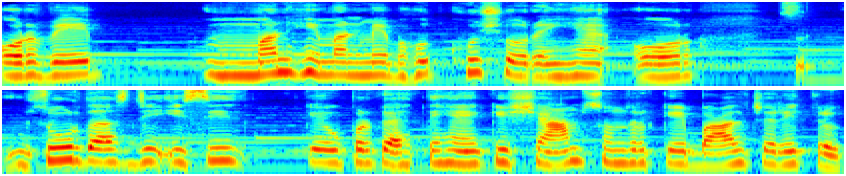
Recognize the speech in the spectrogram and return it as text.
और वे मन ही मन में बहुत खुश हो रही हैं और सूरदास जी इसी के ऊपर कहते हैं कि श्याम सुंदर के बाल चरित्र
